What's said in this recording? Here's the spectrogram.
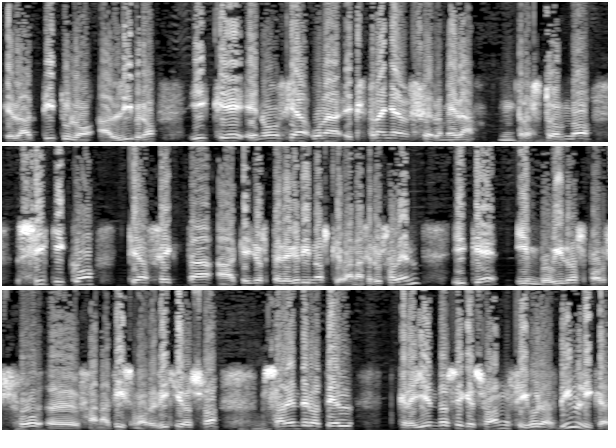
que da título al libro y que enuncia una extraña enfermedad, un trastorno psíquico que afecta a aquellos peregrinos que van a Jerusalén y que, imbuidos por su eh, fanatismo religioso, salen del hotel creyéndose que son figuras bíblicas,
